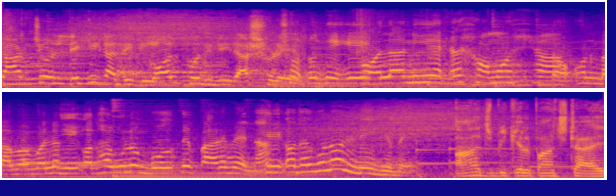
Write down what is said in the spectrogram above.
চারজন লেখিকা দিদি গল্প দিদির আসরে। ছোট থেকে গলা নিয়ে একটা সমস্যা। তখন বাবা বলে যে কথাগুলো বলতে পারবে না সেই কথাগুলো লিখবে। আজ বিকেল পাঁচটায়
